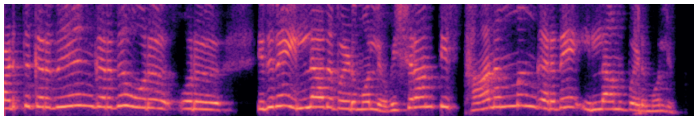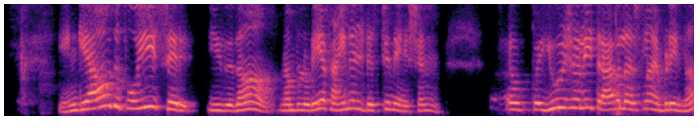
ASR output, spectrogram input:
படுத்துக்கிறதுங்கிறது ஒரு ஒரு இதுவே இல்லாத போயிடுமோ இல்லையோ? விசிராந்தி ஸ்தானம்ங்கிறதே இல்லாம போயிடுமோ இல்லையோ? எங்கேயாவது போய் சரி இதுதான் நம்மளுடைய ஃபைனல் டெஸ்டினேஷன் இப்போ யூஸ்வலி டிராவலர்ஸ்லாம் எப்படின்னா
